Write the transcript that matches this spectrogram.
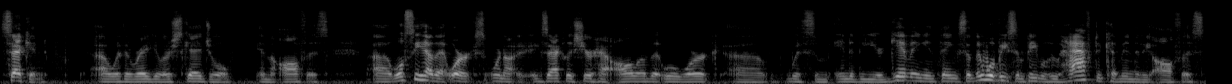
second uh, with a regular schedule in the office. Uh, we'll see how that works. We're not exactly sure how all of it will work uh, with some end of the year giving and things. So there will be some people who have to come into the office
